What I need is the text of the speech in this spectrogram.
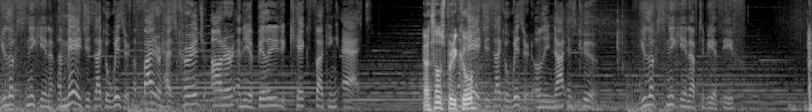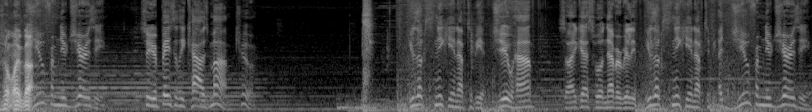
You look sneaky enough. A mage is like a wizard. A fighter has courage, honor, and the ability to kick fucking ass. That sounds pretty cool. A mage is like a wizard, only not as cool. You look sneaky enough to be a thief. I don't like that. You from New Jersey. So you're basically Kyle's mom. too. You look sneaky enough to be a Jew, huh? So I guess we'll never really. You look sneaky enough to be a Jew from New Jersey.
